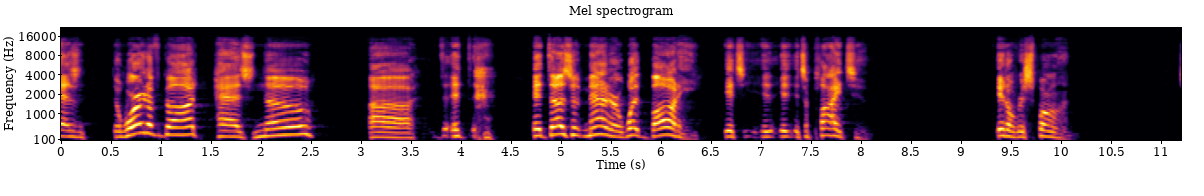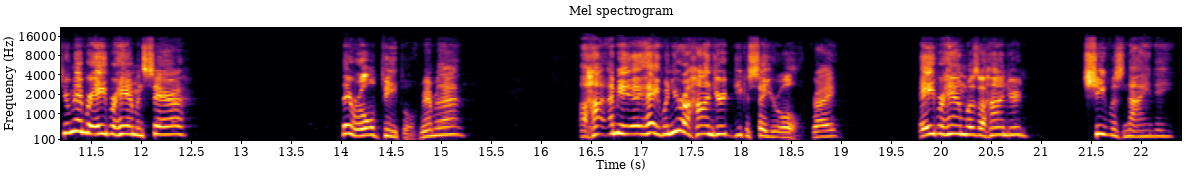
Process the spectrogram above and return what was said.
Has the word of God has no, uh, it, it doesn't matter what body it's, it, it's applied to, it'll respond. Do you remember Abraham and Sarah? They were old people. Remember that? I mean, hey, when you're 100, you can say you're old, right? Abraham was 100, she was 90.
